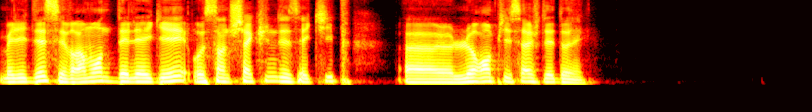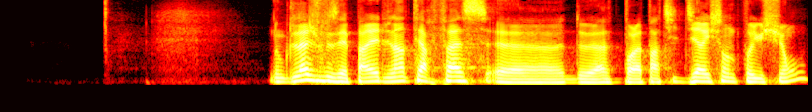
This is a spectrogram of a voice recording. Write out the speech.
mais l'idée c'est vraiment de déléguer au sein de chacune des équipes euh, le remplissage des données. Donc là, je vous ai parlé de l'interface euh, pour la partie direction de production.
